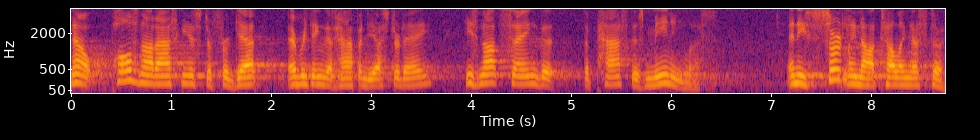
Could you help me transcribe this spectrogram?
Now, Paul's not asking us to forget everything that happened yesterday. He's not saying that the past is meaningless. And he's certainly not telling us to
